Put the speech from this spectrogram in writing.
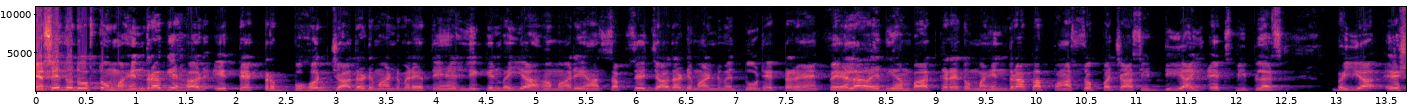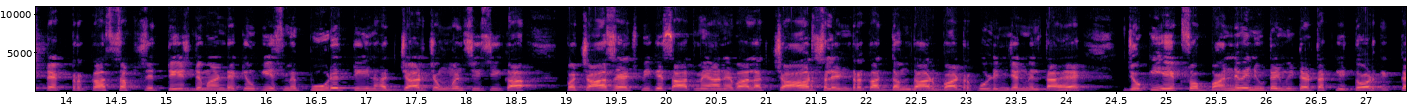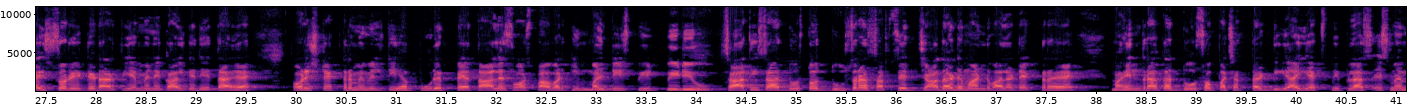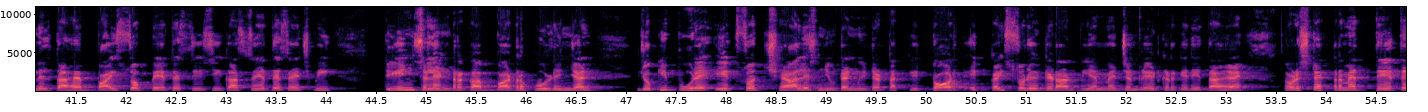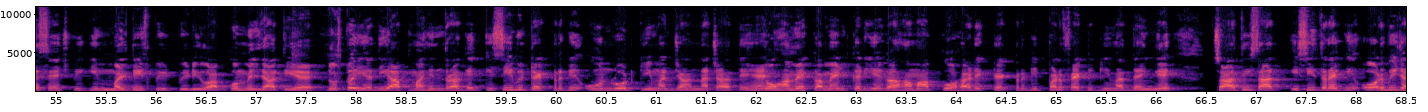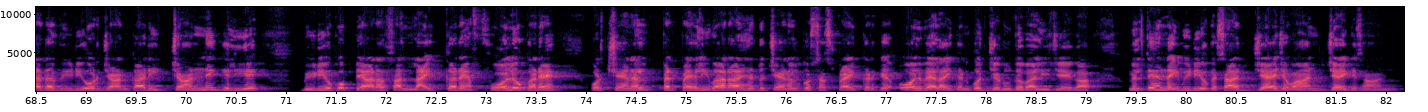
वैसे तो दोस्तों, महिंद्रा के हर एक ट्रैक्टर बहुत ज़्यादा डिमांड में रहते हैं, लेकिन भैया, हमारे यहाँ सबसे ज़्यादा डिमांड में दो ट्रैक्टर हैं। पहला यदि हम बात करें तो महिंद्रा का पाँच सौ पचासी डी आई एक्सपी प्लस। भैया, इस ट्रैक्टर का सबसे तेज डिमांड है, क्योंकि इसमें पूरे तीन हज़ार चौवन सीसी का 50 एचपी के साथ में आने वाला चार सिलेंडर का दमदार वाटर कूल्ड इंजन मिलता है, जो कि एक न्यूटन मीटर तक की टॉर्क इक्कीस रेटेड आरपीएम में निकाल के देता है और इस ट्रैक्टर में मिलती है पूरे 45 हॉर्स पावर की मल्टी स्पीड पीडीयू। साथ ही साथ दोस्तों, दूसरा सबसे ज़्यादा डिमांड वाला ट्रैक्टर है, महिंद्रा का 275 DI XP प्लस। इसमें मिलता है 2235 सीसी का सैंतीस एचपी, तीन सिलेंडर का वाटर कूल्ड इंजन जो कि पूरे 146 न्यूटन मीटर तक की टॉर्क 2100 रेटेड आरपीएम में जनरेट करके देता है और इस ट्रैक्टर में 33 एचपी की मल्टी स्पीड पीडीओ आपको मिल जाती है। दोस्तों, यदि आप महिंद्रा के किसी भी ट्रैक्टर की ऑन रोड कीमत जानना चाहते हैं तो हमें कमेंट करिएगा, हम आपको हर एक ट्रैक्टर की परफेक्ट कीमत देंगे। साथ ही साथ, इसी तरह की और भी ज़्यादा वीडियो और जानकारी जानने के लिए वीडियो को प्यारा सा लाइक करें, फॉलो करें और चैनल पर पहली बार आए हैं तो चैनल को सब्सक्राइब करके ऑल बेल आइकन को ज़रूर दबा लीजिएगा। मिलते हैं नई वीडियो के साथ। जय जवान, जय किसान।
